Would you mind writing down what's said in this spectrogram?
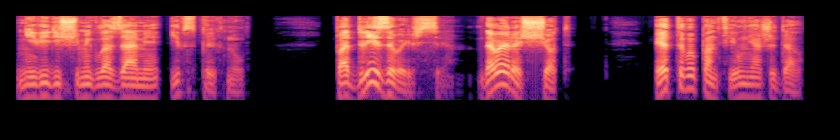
невидящими глазами и вспыхнул. — Подлизываешься? Давай расчет. Этого Панфил не ожидал.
